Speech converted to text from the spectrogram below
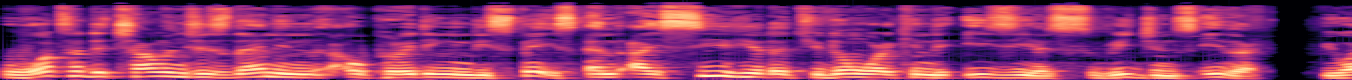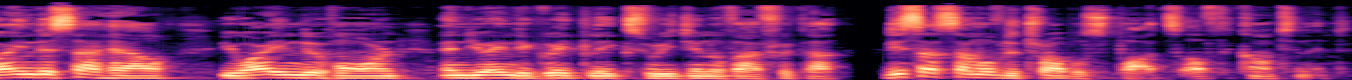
What are the challenges then in operating in this space? And I see here that you don't work in the easiest regions either. You are in the Sahel, you are in the Horn, and you are in the Great Lakes region of Africa. These are some of the trouble spots of the continent.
